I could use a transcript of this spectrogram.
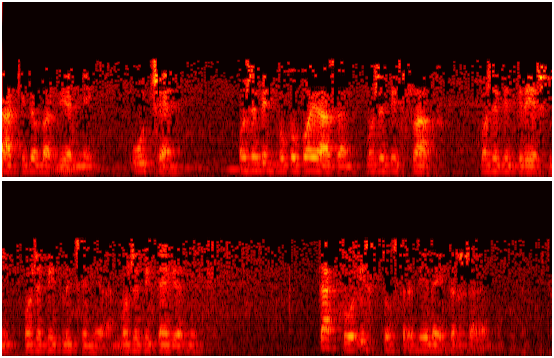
jak i dobar vjernik, učen, može biti bogobojazan, može biti slab, može biti griješnik, može biti licemjeran, može biti nevjernik. Tako isto sredine i države mogu da budu.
